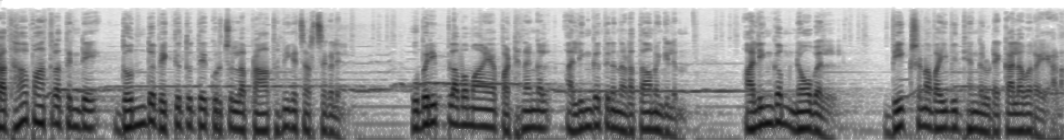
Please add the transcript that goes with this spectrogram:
കഥാപാത്രത്തിന്റെ ദ്വന്ദ്വ വ്യക്തിത്വത്തെക്കുറിച്ചുള്ള പ്രാഥമിക ചർച്ചകളിൽ ഉപരിപ്ലവമായ പഠനങ്ങൾ അലിംഗത്തിന് നടത്താമെങ്കിലും അലിംഗം നോവൽ വീക്ഷണ വൈവിധ്യങ്ങളുടെ കലവറയാണ്.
